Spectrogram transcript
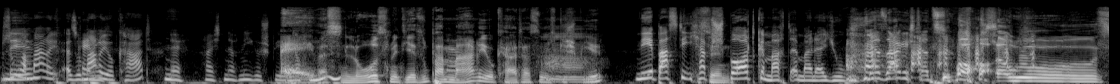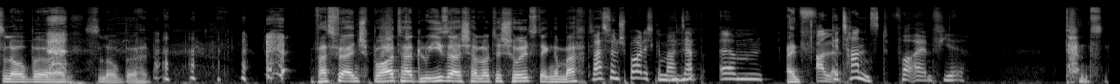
Super Mario, also kenn Mario Ich. Kart. Nee, habe ich noch nie gespielt. Ey, was ist denn los mit dir? Super Mario Kart hast du nicht gespielt? Nee, Basti, ich habe Sport gemacht in meiner Jugend. Mehr sage ich dazu. Oh, oh, slow burn, slow burn. Was für einen Sport hat Luisa Charlotte Schulz denn gemacht? Was für einen Sport ich gemacht Mhm. habe? Ähm, getanzt, vor allem viel. Tanzen.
